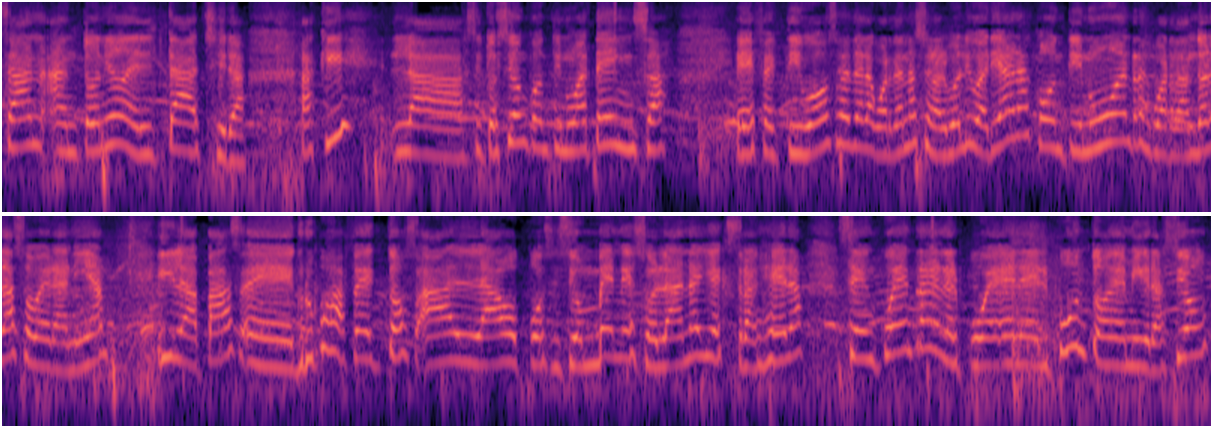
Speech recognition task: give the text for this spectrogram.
San Antonio del Táchira. Aquí la situación continúa tensa, efectivos de la Guardia Nacional Bolivariana continúan resguardando la soberanía y la paz. Eh, grupos afectos a la oposición venezolana y extranjera se encuentran en el, en el punto de migración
